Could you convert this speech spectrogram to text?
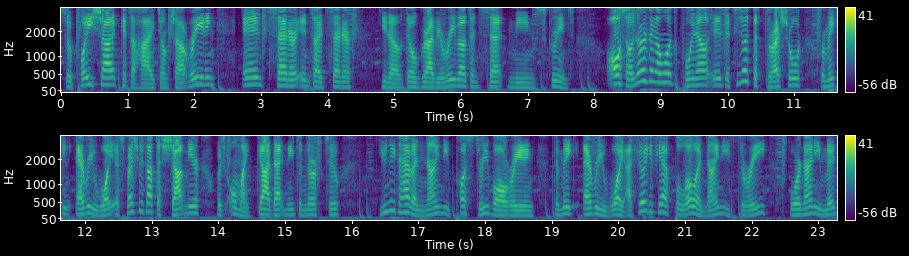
so play shot gets a high jump shot rating, and center, inside center, you know, they'll grab your rebounds and set mean screens. Also, another thing I wanted to point out is it seems like the threshold for making every white, especially without the shot meter, which, oh my god, that needs a nerf too. You need to have a 90 plus 3 ball rating to make every white. I feel like if you have below a 93 or 90 mid,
